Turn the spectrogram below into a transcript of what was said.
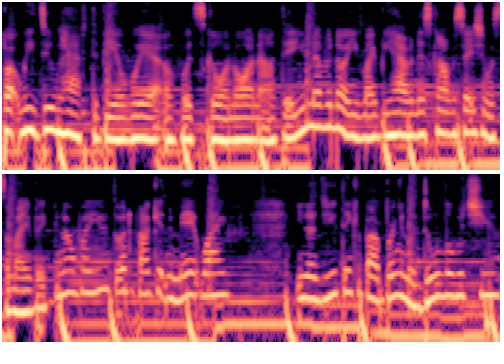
But we do have to be aware of what's going on out there. You never know. You might be having this conversation with somebody, but you know what? You thought about getting a midwife? You know, do you think about bringing a doula with you?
